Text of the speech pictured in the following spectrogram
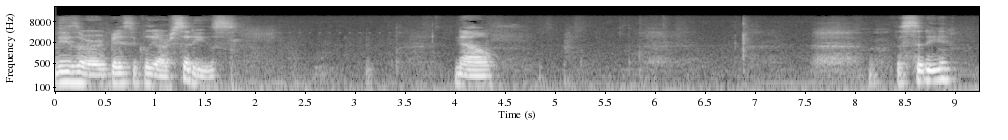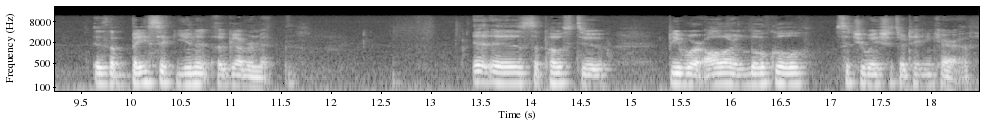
And these are basically our cities. Now, the city is the basic unit of government. It is supposed to be where all our local situations are taken care of.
